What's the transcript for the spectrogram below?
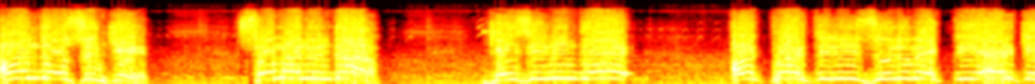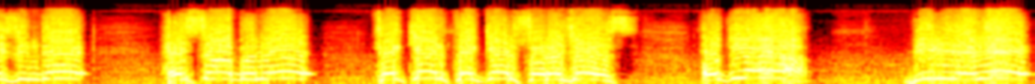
Andolsun ki Soma'nın da Gezi'nin de AK Parti'nin zulüm ettiği herkesin de hesabını teker teker soracağız. O diyor ya birileri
